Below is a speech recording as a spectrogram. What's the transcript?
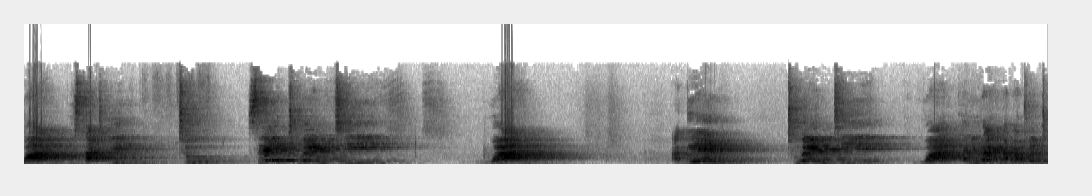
1. You start with 2. Say 21. Again, 21. Can you write number 21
